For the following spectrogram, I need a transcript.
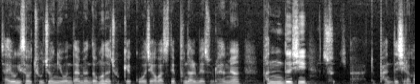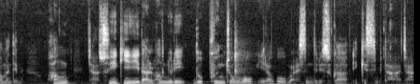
자, 여기서 조정이 온다면 너무나 좋겠고 제가 봤을 때 분할 매수를 하면 반드시 수, 아, 반드시라고 하면 안 되면 황, 자, 수익이 날 확률이 높은 종목이라고 말씀드릴 수가 있겠습니다. 자,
